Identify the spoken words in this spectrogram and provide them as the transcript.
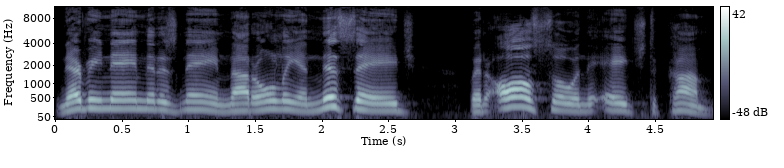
and every name that is named, not only in this age, but also in the age to come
